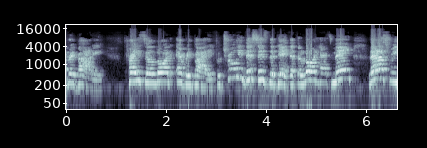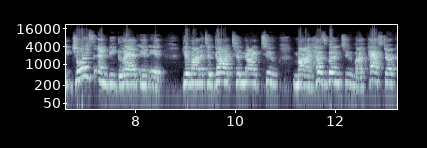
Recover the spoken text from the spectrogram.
Everybody. Praise the Lord, everybody. For truly, this is the day that the Lord has made. Let us rejoice and be glad in it. Give honor to God tonight, to my husband, to my pastor,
